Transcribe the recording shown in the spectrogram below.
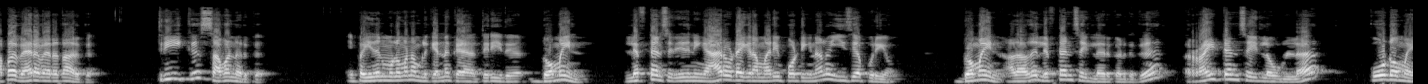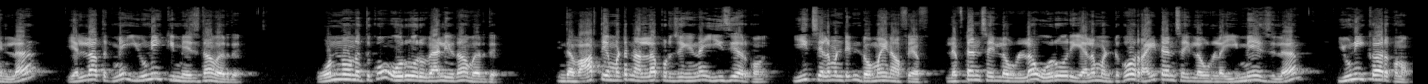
அப்ப வேற வேற தான் இருக்கு. த்ரீக்கு செவன் இருக்கு. இப்ப இதன் மூலமா நம்மளுக்கு என்ன தெரியுது? டொமைன் லெஃப்ட் ஹேண்ட் சைடு இது நீங்க ஏரோ டயக்ராம் மாதிரி போட்டீங்கன்னாலும் ஈஸியா புரியும். டொமைன் அதாவது லெஃப்ட் ஹேண்ட் சைடுல இருக்கிறதுக்கு ரைட் ஹேண்ட் சைடுல உள்ள கோடொமைன்ல எல்லாத்துக்குமே யூனிக் இமேஜ் தான் வருது. ஒன்னொன்னுத்துக்கும் ஒரு ஒரு வேல்யூ தான் வருது. இந்த வார்த்தையை மட்டும் நல்லா புரிஞ்சுக்கிங்கன்னா ஈஸியா இருக்கும். Each element in domain of F left hand சைடில் உள்ள ஒரு ஒரு எலமெண்ட்டுக்கும் ரைட் ஹேண்ட் சைடில் உள்ள இமேஜில் யூனிக்காக இருக்கணும்.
